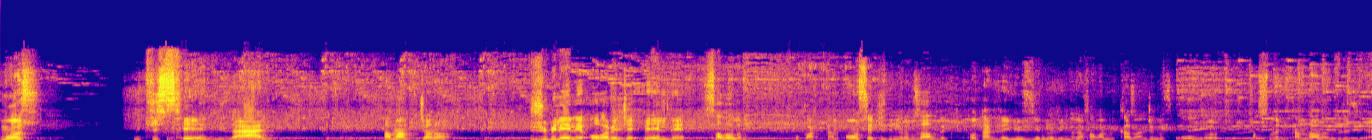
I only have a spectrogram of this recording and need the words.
Muz. Müthişsin. Güzel. Tamam Cano. Jübileli olabilecek bir eldi. Salalım ufaktan. 18 bin liramızı aldık. Totalde 120 bin lira falan bir kazancımız oldu. Aslında bir tane daha alabiliriz ya.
